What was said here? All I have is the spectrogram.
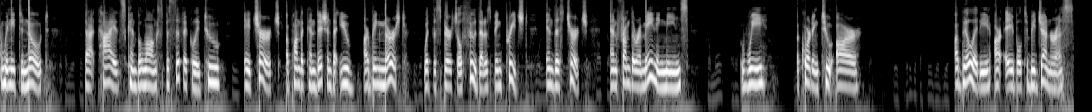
We need to note that tithes can belong specifically to a church upon the condition that you are being nourished with the spiritual food that is being preached in this church. And from the remaining means, we, according to our ability, are able to be generous.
